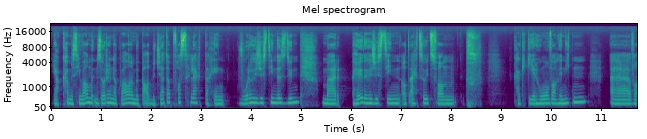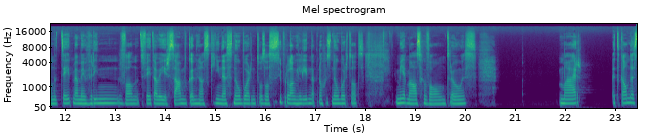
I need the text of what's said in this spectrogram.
ja, ik ga misschien wel moeten zorgen dat ik wel een bepaald budget heb vastgelegd. Dat ging vorige Justine dus doen. Maar huidige Justine had echt zoiets van... Ga ik hier gewoon van genieten? Uh, van de tijd met mijn vrienden, van het feit dat we hier samen kunnen gaan skiën en snowboarden. Het was al super lang geleden dat ik nog gesnowboard had. Meermaals gevallen trouwens. Maar het kan dus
